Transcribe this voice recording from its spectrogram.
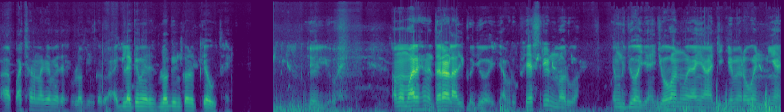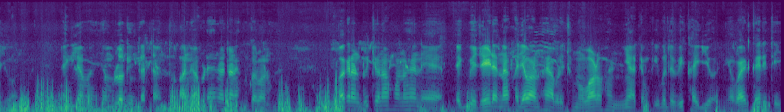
આ પાછળના કેમેરે બ્લોગિંગ કરું. આગલા કેમેરે બ્લોગિંગ કરું કેવું થાય? જોઈ લ્યો. આમાં મારે છે ને ધરાળ આલિકો જોવાય છે. આપણું ફેસ રહ્યું ને મારું એમનું જોવાઈ જાય જોવાનું હોય, અહીંયા જે કેમેરો હોય ને ત્યાં જોવાનું એટલે ભાઈ એમ બ્લોગિંગ કરતા તો. અને આપણે અટાણે શું કરવાનું બકરાને ડૂચો નાખવાનો છે ને, એક બે જૈડા નાખવા જવાનું છે. આપણે જૂનો વાળો છે ને, ત્યાં કેમ કે એ બધો વિખાઈ ગયો ત્યાં વાઇટ કરી હતી.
